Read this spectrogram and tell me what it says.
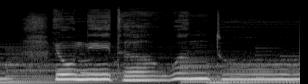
有你的温度。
